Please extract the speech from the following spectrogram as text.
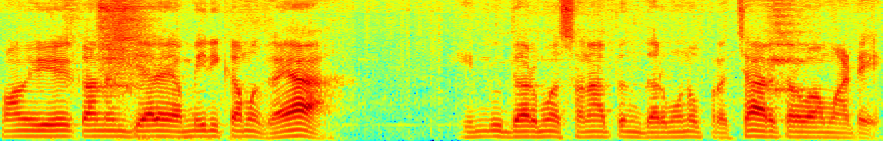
સ્વામી વિવેકાનંદ જ્યારે અમેરિકામાં ગયા, હિન્દુ ધર્મ, સનાતન ધર્મનો પ્રચાર કરવા માટે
